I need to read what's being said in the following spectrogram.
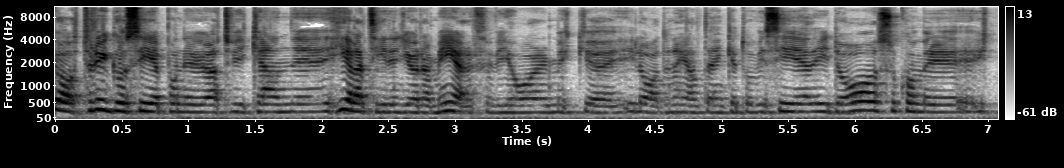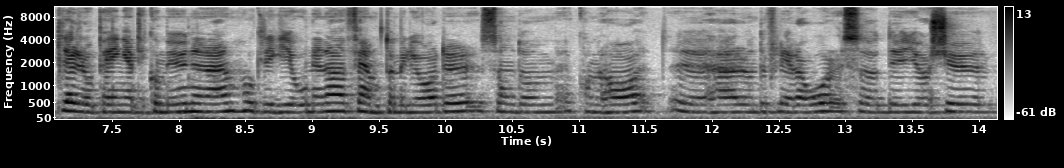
ja, trygg att se på nu att vi kan eh, hela tiden göra mer för vi har mycket i ladorna helt enkelt. Och vi ser idag så kommer det ytterligare pengar till kommunerna och regionerna, 15 miljarder som de kommer ha eh, här under flera år. Så det görs ju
